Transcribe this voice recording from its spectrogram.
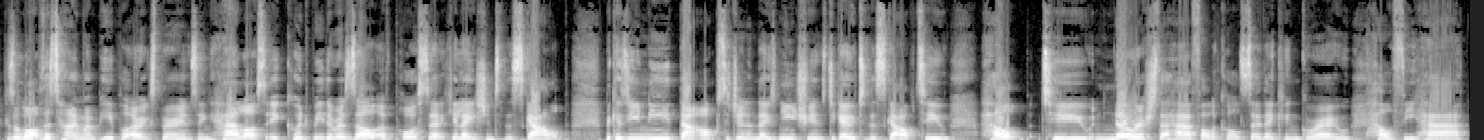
Because a lot of the time, when people are experiencing hair loss, it could be the result of poor circulation to the scalp because you need that oxygen and those nutrients to go to the scalp to help to nourish the hair follicles so they can grow healthy hair.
